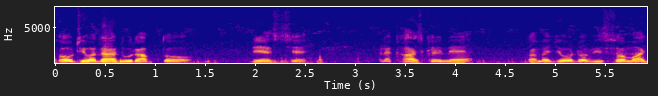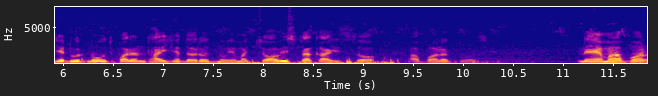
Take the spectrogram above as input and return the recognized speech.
સૌથી વધારે દૂધ આપતો દેશ છે. અને ખાસ કરીને તમે જુઓ તો વિશ્વમાં જે દૂધનું ઉત્પાદન થાય છે દરરોજનું, એમાં ચોવીસ ટકા હિસ્સો આ ભારતનો છે. ને એમાં પણ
